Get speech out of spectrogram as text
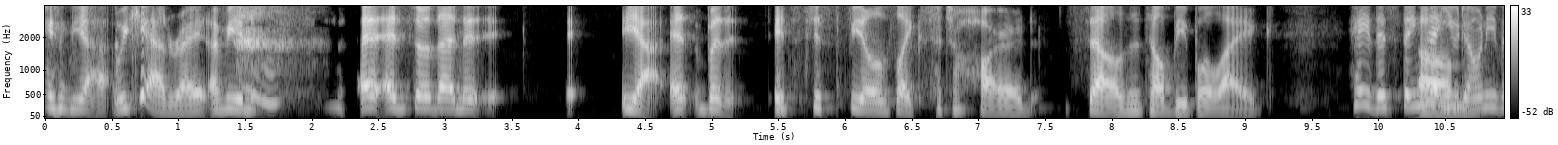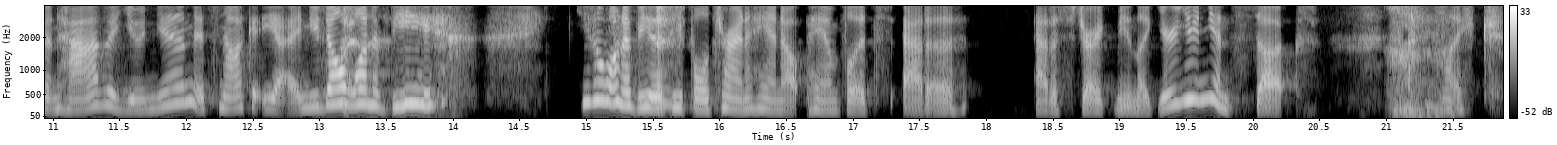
yeah, we can, right? I mean, and, and so then, it, yeah, it, but it, it just feels like such a hard sell to tell people like, hey, this thing that you Um, don't even have a union, it's not. Yeah, and you don't want to be, you don't want to be the people trying to hand out pamphlets at a at a strike, being like, your union sucks. like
